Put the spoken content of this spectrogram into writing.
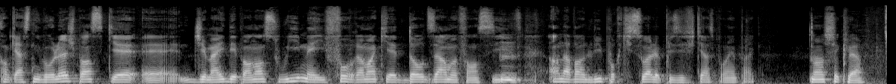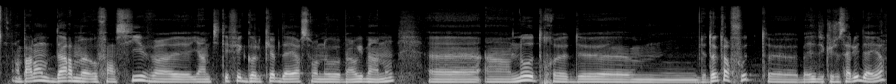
Donc à ce niveau-là, je pense que euh, Jemali dépendance oui, mais il faut vraiment qu'il y ait d'autres armes offensives Mm. en avant de lui pour qu'il soit le plus efficace pour l'impact. Non, c'est clair. En parlant d'armes offensives, euh, il y a un petit effet Gold Cup d'ailleurs sur nos. Ben oui, ben non. Euh, un autre de, euh, de Dr. Foot, euh, ben, que je salue d'ailleurs.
